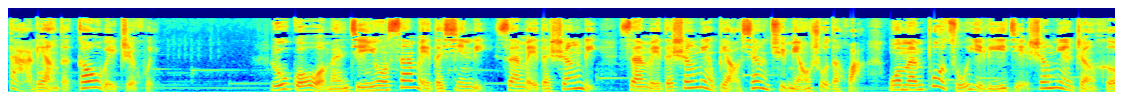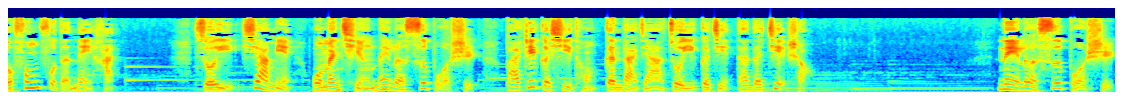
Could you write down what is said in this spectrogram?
大量的高维智慧。如果我们仅用三维的心理、三维的生理、三维的生命表象去描述的话，我们不足以理解生命整合丰富的内涵。所以，下面我们请内勒斯博士把这个系统跟大家做一个简单的介绍。内勒斯博士，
